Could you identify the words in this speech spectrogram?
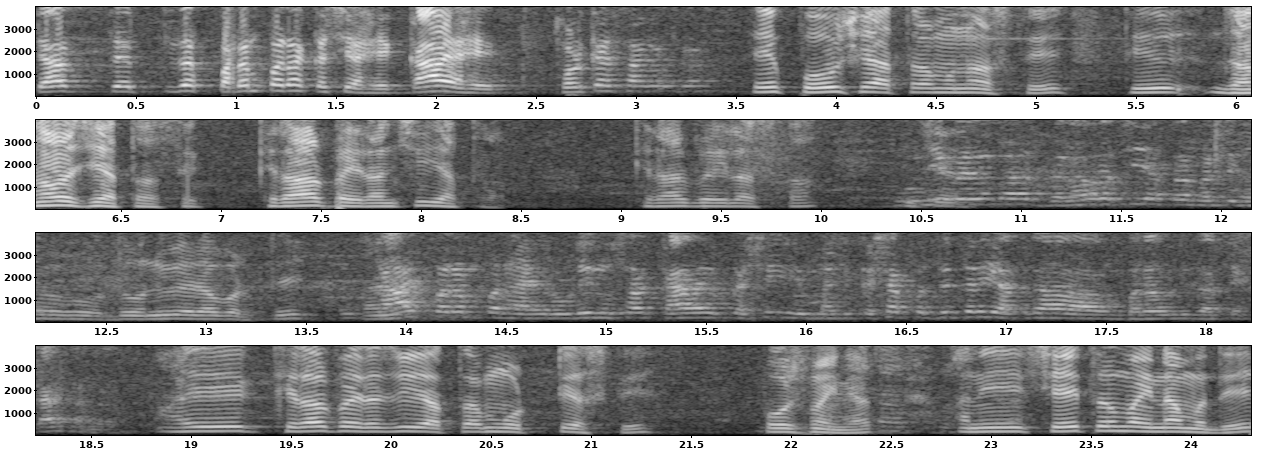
त्या त्या- तिथं परंपरा कशी आहे? काय आहे? थोडक्यात सांगाल का? एक पौष यात्रा म्हणून असते. ती जनावरांची यात्रा असते. किरार बैलांची यात्रा. किरार बैल असतात. दोन्ही वेळेला जनावरांची यात्रा भरली जाते. हो दोन वेळा भरते. काय परंपरा आहे? रूढीनुसार काय कशी म्हणजे कशा पद्धतीने यात्रा भरवली जाते? काय सांगा आहे खिलार पैराची यात्रा मोठी असते पौष महिन्यात. आणि चैत्र महिन्यामध्ये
